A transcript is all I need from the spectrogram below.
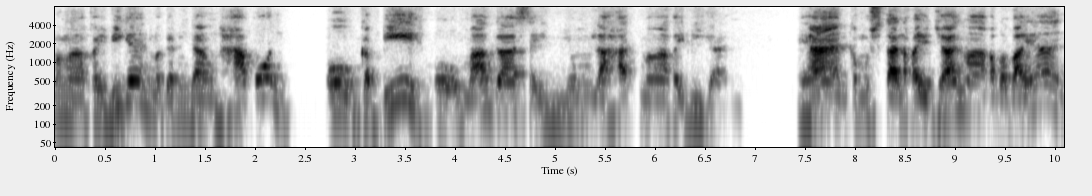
Mga kaibigan, magandang hapon o gabi o umaga sa inyong lahat mga kaibigan. Ayan, kamusta na kayo dyan mga kababayan?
